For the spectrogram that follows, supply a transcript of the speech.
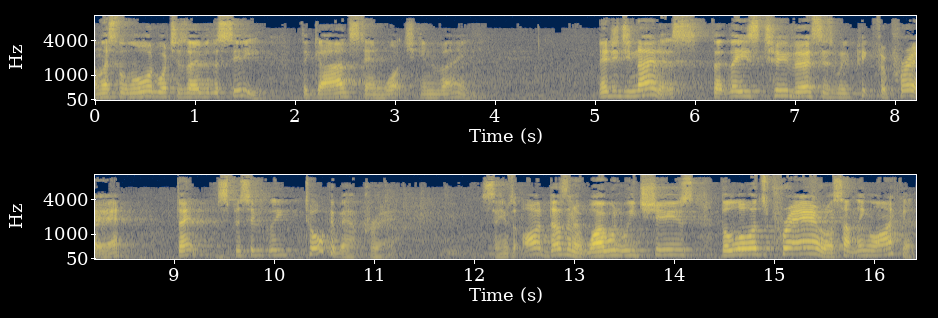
Unless the Lord watches over the city, the guards stand watch in vain. Now, did you notice that these two verses we picked for prayer don't specifically talk about prayer? Seems odd, doesn't it? Why wouldn't we choose the Lord's Prayer or something like it?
